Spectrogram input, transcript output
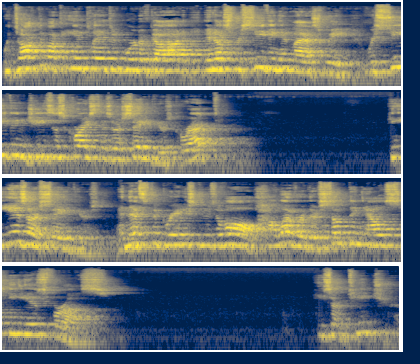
We talked about the implanted Word of God and us receiving it last week. Receiving Jesus Christ as our Saviors, correct? He is our Saviors, and that's the greatest news of all. However, there's something else He is for us. He's our teacher.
